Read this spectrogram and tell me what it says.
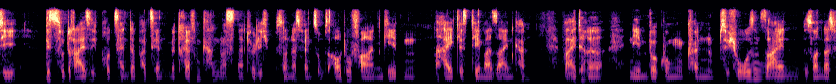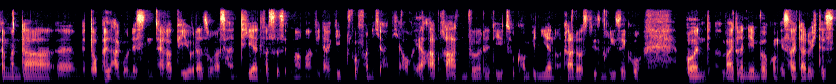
die bis zu 30 Prozent der Patienten betreffen kann, was natürlich besonders, wenn es ums Autofahren geht, ein heikles Thema sein kann. Weitere Nebenwirkungen können Psychosen sein, besonders wenn man da äh, mit Doppelagonistentherapie oder sowas hantiert, was es immer mal wieder gibt, wovon ich eigentlich auch eher abraten würde, die zu kombinieren, gerade aus diesem Risiko. Und weitere Nebenwirkung ist halt dadurch, dass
